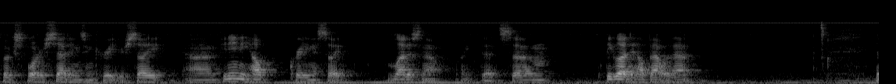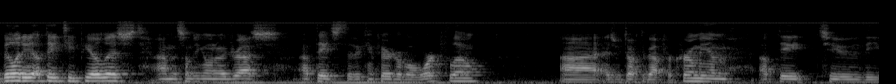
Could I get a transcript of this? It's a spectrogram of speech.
to explore settings and create your site. Um, if you need any help creating a site, let us know. Like that's, um, be glad to help out with that. Ability to update TPO list, um, that's something you want to address. Updates to the configurable workflow. Uh, as we talked about for Chromium, update to the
